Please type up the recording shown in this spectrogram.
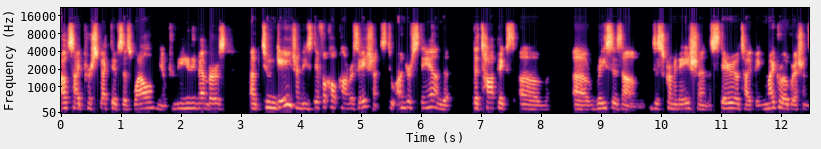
outside perspectives as well, you know, community members, um, to engage in these difficult conversations, to understand the topics of uh, racism, discrimination, stereotyping, microaggressions,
